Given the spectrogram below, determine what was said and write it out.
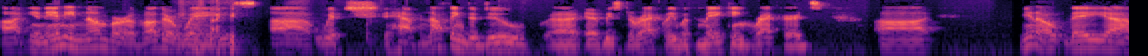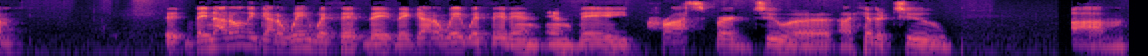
uh, in any number of other ways, right. uh, which have nothing to do, uh, at least directly, with making records. Uh, you know, they. Um, they not only got away with it, they, they got away with it and, and they prospered to a, a hitherto um,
